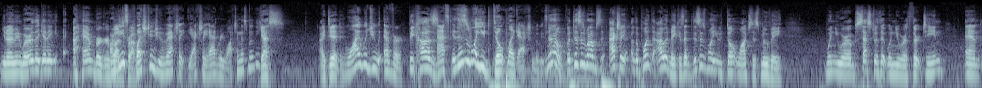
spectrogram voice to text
You know what I mean? Where are they getting a hamburger Are bun these from? questions you've actually you actually had rewatching this movie? yes, I did Why would you ever because ask? This is why you don't like action movies. No, no, but this is what I'm s- actually uh, the point that I would make is that this is why you don't watch this movie when you were obsessed with it when you were 13 and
